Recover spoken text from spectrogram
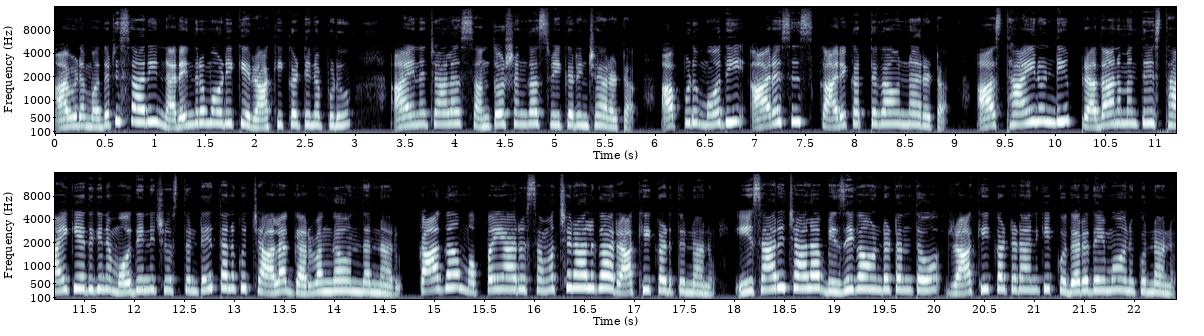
ఆవిడ మొదటిసారి నరేంద్ర మోడీకి రాఖీ కట్టినప్పుడు ఆయన చాలా సంతోషంగా స్వీకరించారట. అప్పుడు మోదీ ఆర్ఎస్ఎస్ కార్యకర్తగా ఉన్నారట. ఆ స్థాయి నుండి ప్రధానమంత్రి స్థాయికి ఎదిగిన మోదీని చూస్తుంటే తనకు చాలా గర్వంగా ఉందన్నారు. కాగా ముప్పై ఆరు సంవత్సరాలుగా రాఖీ కడుతున్నాను. ఈసారి చాలా బిజీగా ఉండటంతో రాఖీ కట్టడానికి కుదరదేమో అనుకున్నాను.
